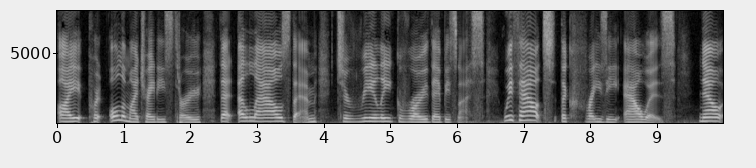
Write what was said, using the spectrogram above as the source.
I put all of my tradies through that allows them to really grow their business without the crazy hours. Now,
